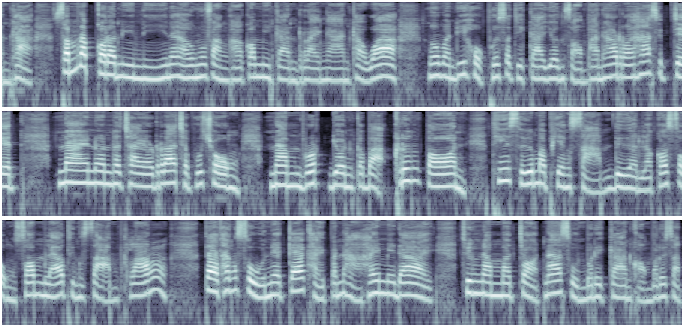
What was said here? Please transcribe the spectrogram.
รณ์ค่ะสำหรับกรณีนี้นะคะคุณผู้ฟังคะก็มีการรายงานค่ะว่า เมื่อวันที่ 6 พฤศจิกายน 2557 นายนนทชัยราชผู้ชงนำรถยนต์กระบะครึ่งตอนที่ซื้อมาเพียง 3 เดือน แล้วก็ส่งซ่อมแล้วถึง 3 ครั้งแต่ทั้งศูนย์เนี่ยแก้ไขปัญหาให้ไม่ได้ จึงนำมาจอดหน้าศูนย์บริการของบริษัท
